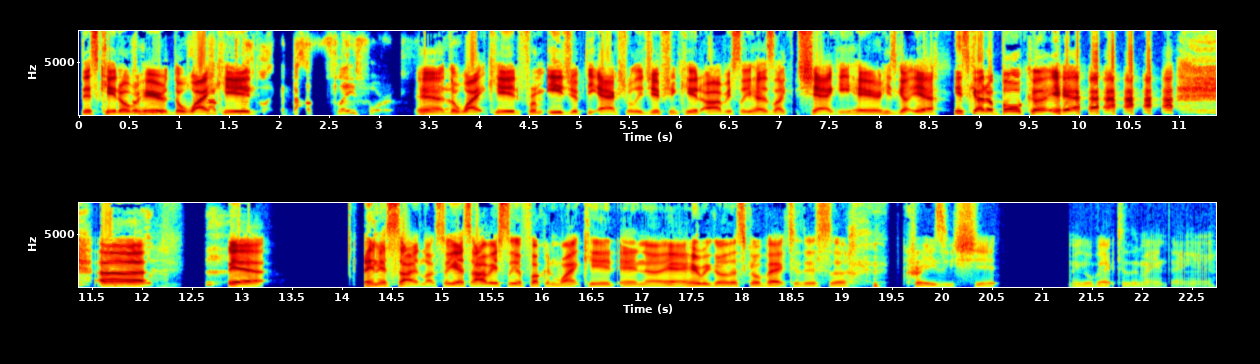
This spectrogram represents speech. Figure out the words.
This kid over here, the white kid, like a thousand slaves for it. yeah, you the white kid from Egypt, the actual Egyptian kid, obviously has like shaggy hair. He's got yeah, he's got a bowl. Yeah, uh, yeah, and it's side lock. So yeah, it's obviously a fucking white kid. And uh, yeah, here we go. Let's go back to this uh, crazy shit. Let me go back to the main thing here.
